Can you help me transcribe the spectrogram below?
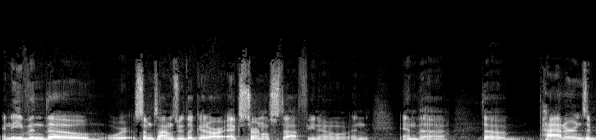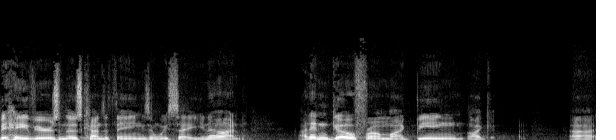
And even though sometimes we look at our external stuff, you know, and, and the, the patterns and behaviors and those kinds of things, and we say, you know, I, I didn't go from like being like uh,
